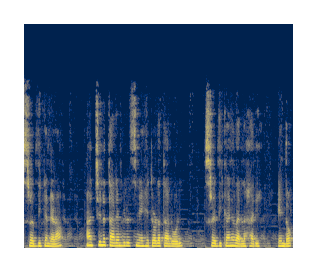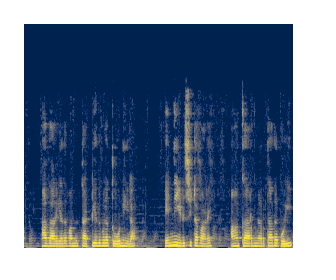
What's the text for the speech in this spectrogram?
ശ്രദ്ധിക്കണ്ടടാ. അച്ഛന്റെ തലമ്പിൽ സ്നേഹത്തോടെ തലോടി. ശ്രദ്ധിക്കാഞ്ഞതല്ല ഹരി. എന്തോ? അതറിയാതെ വന്ന് തട്ടിയതുപോലെ തോന്നിയില്ല. എന്നെ ഇടിച്ചിട്ട പാടെ ആ കാർ നിർത്താതെ പോയി.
